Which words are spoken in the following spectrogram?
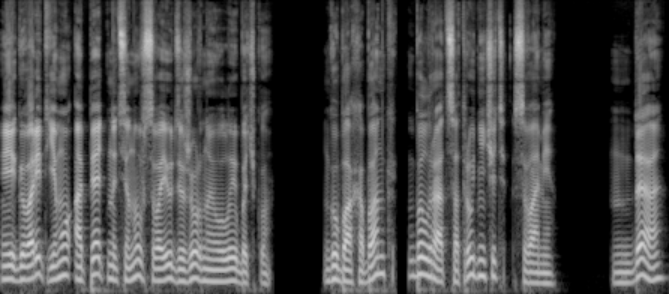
И говорит ему, опять натянув свою дежурную улыбочку. Губаха Банк был рад сотрудничать с вами. Да.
